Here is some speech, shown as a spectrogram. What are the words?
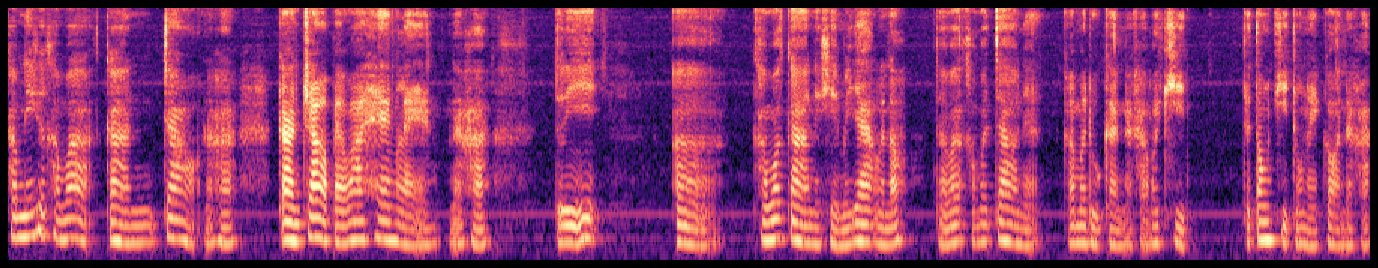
คำนี้คือคำว่าการเจ้านะคะ การเจ้าแปลว่าแห้งแล้งนะคะ ตัวนี้คำว่าการเนี่ยเขียนไม่ยากแล้วเนาะแต่ว่าคำว่าเจ้าเนี่ยก็มาดูกันนะคะว่าขีด จะต้องขีดตรงไหนก่อนนะคะ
